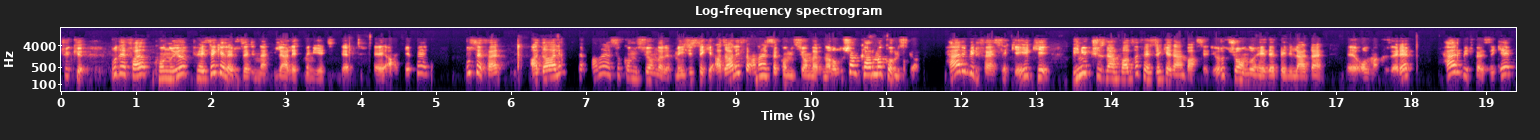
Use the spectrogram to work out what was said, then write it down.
Çünkü bu defa konuyu fezlekeler üzerinden ilerletme niyetinde e, AKP bu sefer Adalet ve Anayasa Komisyonları, meclisteki Adalet ve Anayasa Komisyonlarından oluşan karma komisyon. Her bir fezlekeyi ki 1300'den fazla fezlekeden bahsediyoruz. Çoğunluğu HDP'lilerden e, olmak üzere. Her bir fezleke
